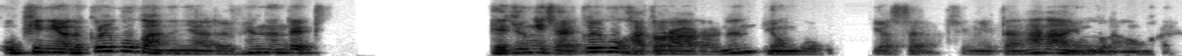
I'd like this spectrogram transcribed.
오피니언을 끌고 가느냐를 했는데 대중이 잘 끌고 가더라라는 연구였어요. 지금 일단 하나 연구 나온 거예요.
